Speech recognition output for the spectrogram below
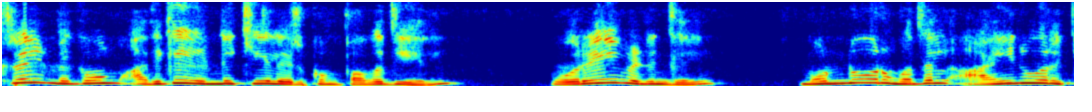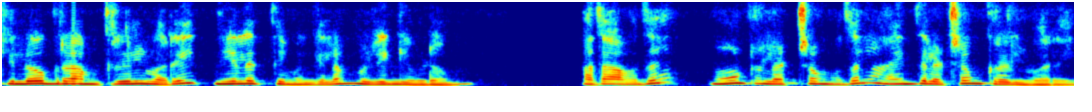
கிரில் மிகவும் அதிக எண்ணிக்கையில் இருக்கும் பகுதியில் ஒரே விழுங்கில் முன்னூறு முதல் ஐநூறு கிலோகிராம் கிரில் வரை நீலத்திமிங்கிலம் விழுங்கிவிடும். அதாவது மூன்று லட்சம் முதல் ஐந்து லட்சம் கிரில் வரை.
